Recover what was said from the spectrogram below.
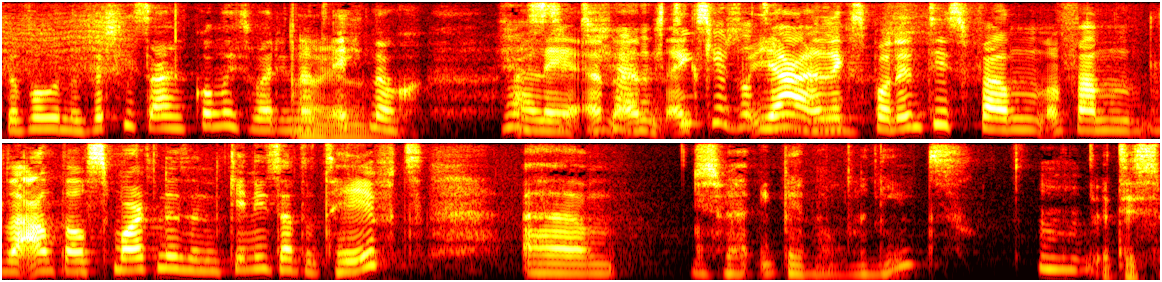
de volgende versie is aangekondigd, waarin Ah, het ja. echt nog... Ja, allee, het zotter ja, een exponent is van, van de aantal smartness en kennis dat het heeft. Ehm, dus wel, ik ben wel benieuwd. het is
